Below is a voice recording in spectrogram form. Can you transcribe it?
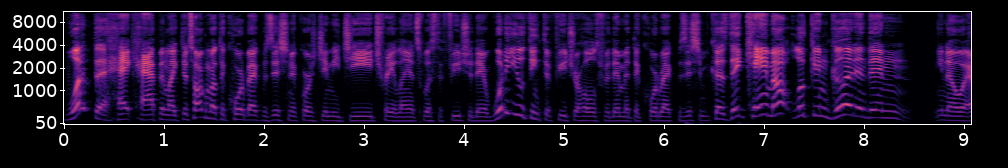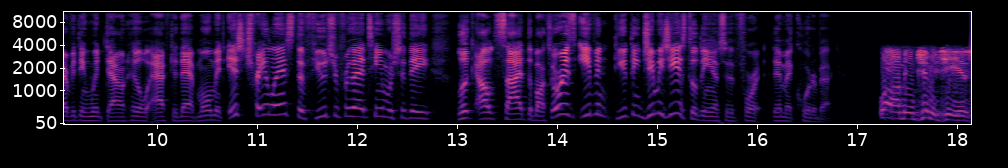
What the heck happened? Like they're talking about the quarterback position. Of course, Jimmy G, Trey Lance. What's the future there? What do you think the future holds for them at the quarterback position? Because they came out looking good, and then you know everything went downhill after that moment. Is Trey Lance the future for that team, or should they look outside the box? Or is even do you think Jimmy G is still the answer for them at quarterback? Well, I mean, Jimmy G is.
